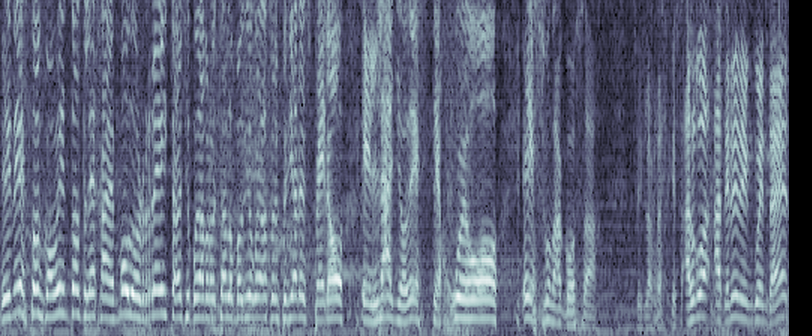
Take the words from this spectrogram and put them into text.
en estos momentos. Le deja en modo Rage. A ver si puede aprovecharlo un poquito con las especiales. Pero el daño de este juego es una cosa. Sí, la verdad es que es algo a tener en cuenta, ¿eh?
